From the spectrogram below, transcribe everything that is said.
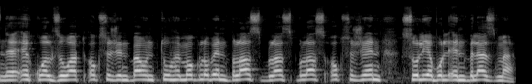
uh, equals what? Oxygen bound to hemoglobin plus plus plus oxygen soluble in plasma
